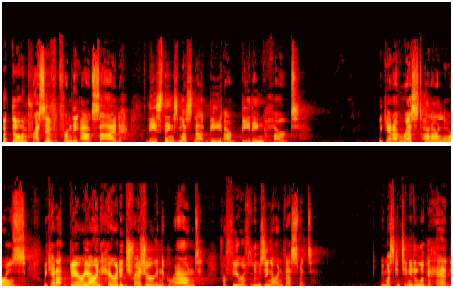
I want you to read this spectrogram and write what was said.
But though impressive from the outside, these things must not be our beating heart. We cannot rest on our laurels. We cannot bury our inherited treasure in the ground for fear of losing our investment. We must continue to look ahead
